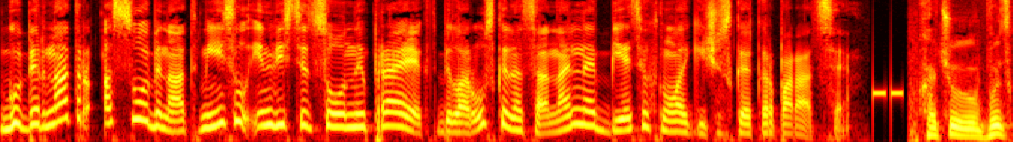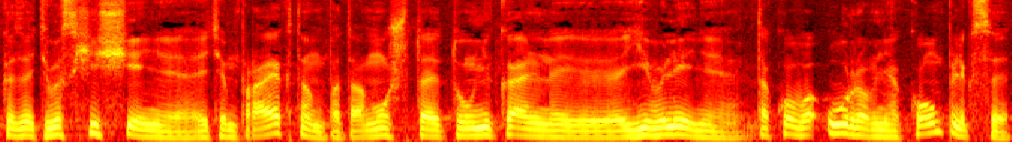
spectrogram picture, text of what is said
Губернатор особенно отметил инвестиционный проект «Белорусская национальная биотехнологическая корпорация». Хочу высказать восхищение этим проектом, потому что это уникальное явление. Такого уровня комплексы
